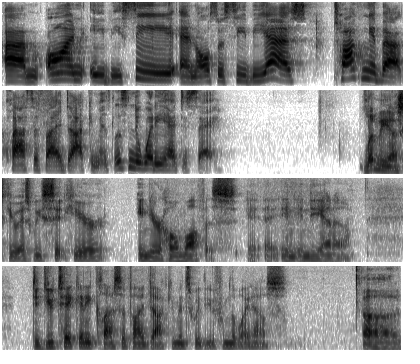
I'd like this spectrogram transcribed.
um, on ABC and also CBS talking about classified documents. Listen to what he had to say. Let me ask you, as we sit here in your home office in Indiana, did you take any classified documents with you from the White House? Uh,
